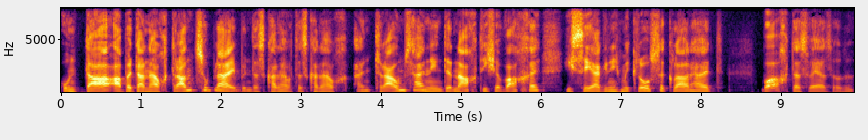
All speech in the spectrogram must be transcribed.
und da aber dann auch dran zu bleiben, das kann auch, das kann auch ein Traum sein. In der Nacht, ich erwache, ich sehe eigentlich mit großer Klarheit, boah, das wär's, oder?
